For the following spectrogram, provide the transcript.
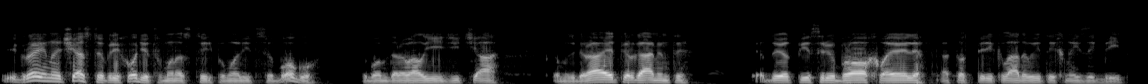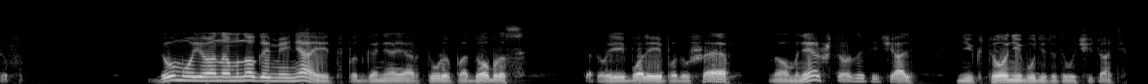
Игрейна часто приходит в монастырь помолиться Богу, чтобы он даровал ей дитя, потом забирает пергаменты и отдает писарю Брохваэля, а тот перекладывает их на язык бритов. Думаю, она много меняет, подгоняя Артура под образ, который ей более по душе, но мне что за печаль, никто не будет этого читать.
